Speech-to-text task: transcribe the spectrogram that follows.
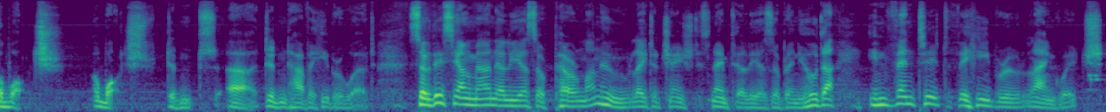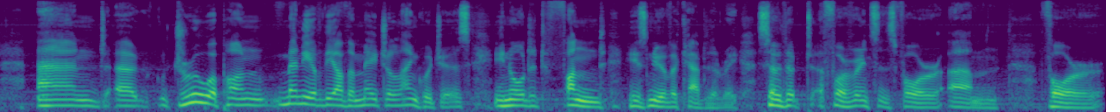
a watch a watch, didn't, uh, didn't have a Hebrew word. So this young man, Eliezer Perelman, who later changed his name to Eliezer ben Yehuda, invented the Hebrew language and uh, drew upon many of the other major languages in order to fund his new vocabulary. So that, uh, for, for instance, for, um, for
